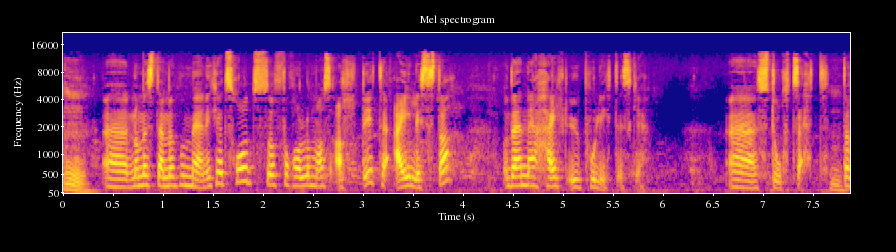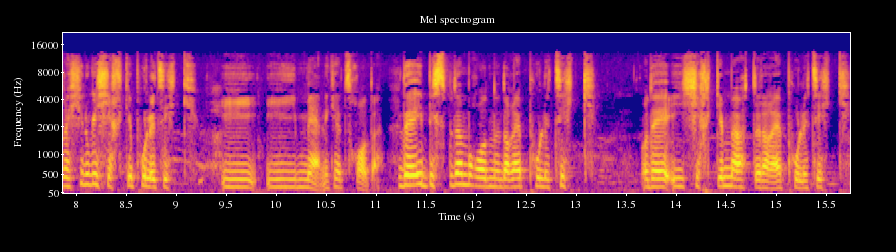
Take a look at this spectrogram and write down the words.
Eh, når vi stemmer på menighetsråd, så forholder vi oss alltid til ei liste, og den er helt upolitiske. Eh, stort sett. Det er ikke noe kirkepolitikk i, i menighetsrådet. Det er i bispedømmerådene der er politikk, og det er i kirkemøtet der er politikk.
